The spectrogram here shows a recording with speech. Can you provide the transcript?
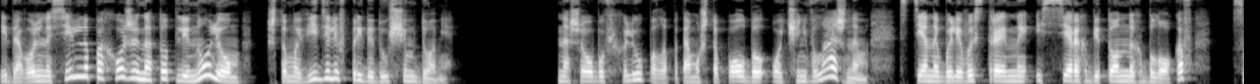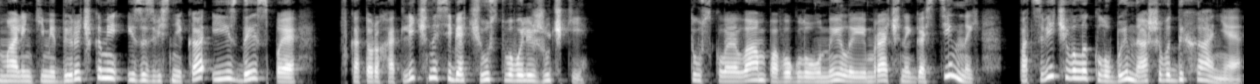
и довольно сильно похожий на тот линолеум, что мы видели в предыдущем доме. Наша обувь хлюпала, потому что пол был очень влажным, стены были выстроены из серых бетонных блоков с маленькими дырочками из известняка и из ДСП, в которых отлично себя чувствовали жучки. Тусклая лампа в углу унылой и мрачной гостиной подсвечивала клубы нашего дыхания.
